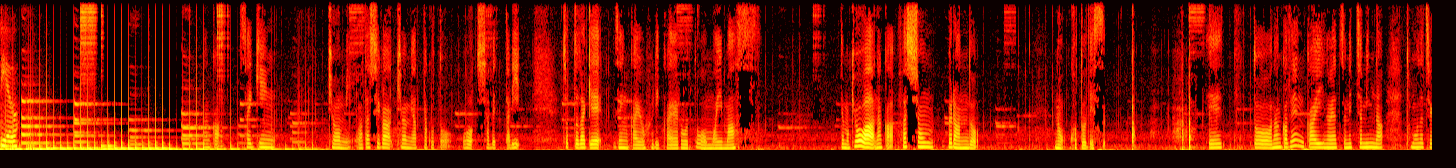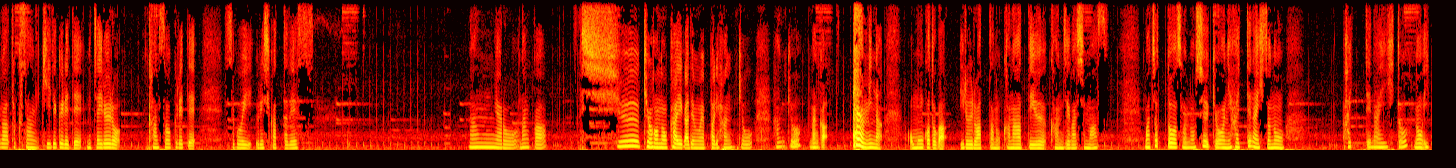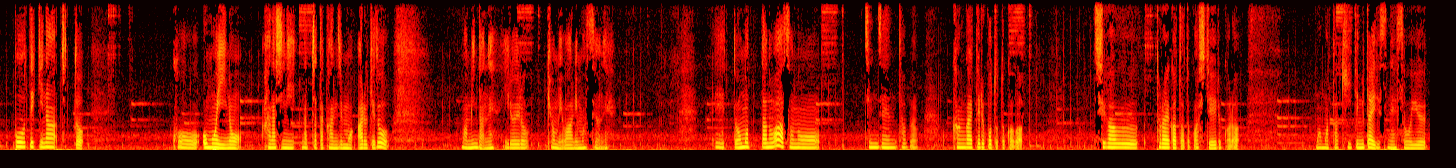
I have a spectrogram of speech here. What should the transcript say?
Radio. なんか最近興味私が興味あったことを喋ったりちょっとだけ前回を振り返ろうと思いますでも今日はなんかファッションブランドのことですえー、っとなんか前回のやつめっちゃみんな友達がたくさん聞いてくれてめっちゃいろいろ感想くれてすごい嬉しかったです。なんやろうなんか宗教の会がでもやっぱり反響反響？なんか みんな思うことがいろいろあったのかなっていう感じがします。まあちょっとその宗教に入ってない人の入ってない人の一方的なちょっとこう思いの話になっちゃった感じもあるけどまあみんなねいろいろ興味はありますよね。えー、っと思ったのはその全然多分考えてることとかが違う捉え方とかしているから、まあ、また聞いてみたいですね。そういう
